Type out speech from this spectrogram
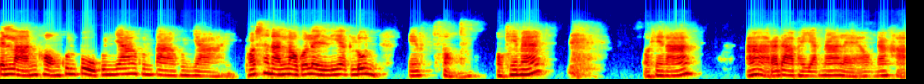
เป็นหลานของคุณปู่คุณย่าคุณตาคุณยาย เพราะฉะนั้นเราก็เลยเรียกรุ่น F2 โอเคไหม โอเคนะ อ่าระดาพยักหน้าแล้วนะคะ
